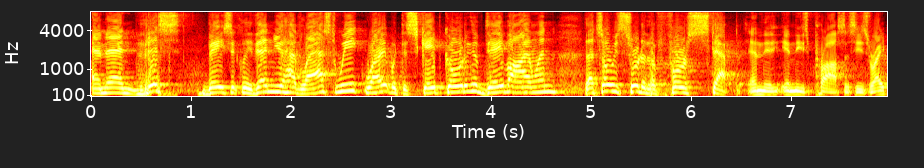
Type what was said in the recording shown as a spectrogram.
and then this basically, then you had last week, right, with the scapegoating of Dave Eiland. That's always sort of the first step in the in these processes, right?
